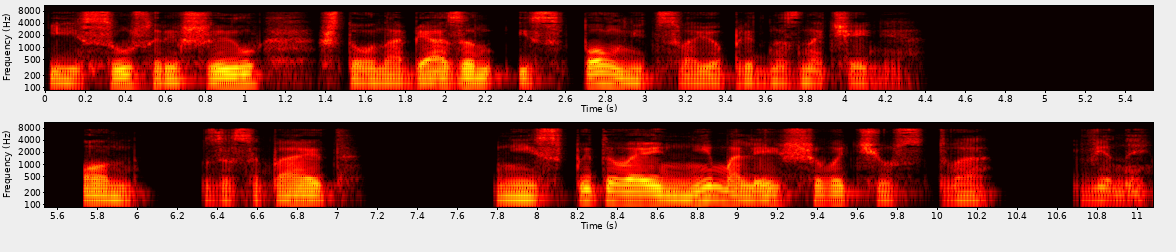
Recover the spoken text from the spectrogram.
Иисус решил, что он обязан исполнить свое предназначение. Он засыпает, не испытывая ни малейшего чувства вины.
